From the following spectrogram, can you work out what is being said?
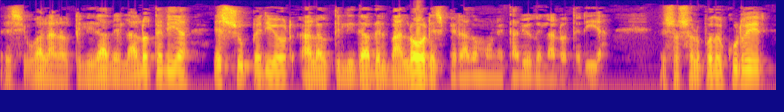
es igual a la utilidad de la lotería, es superior a la utilidad del valor esperado monetario de la lotería. Eso solo puede ocurrir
